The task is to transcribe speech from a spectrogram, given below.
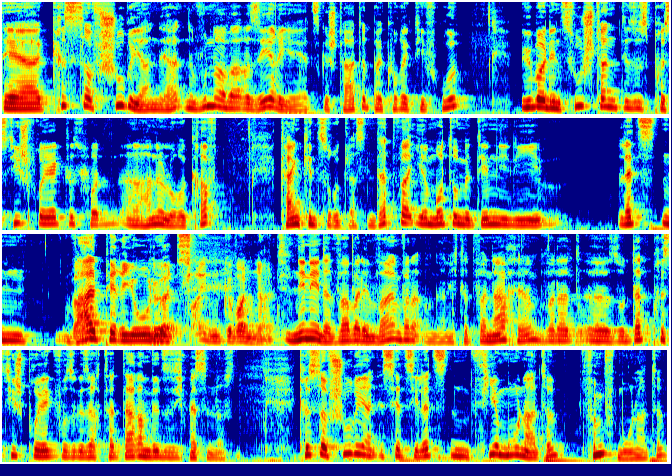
Der Christoph Schurian, der hat eine wunderbare Serie jetzt gestartet bei Korrektiv Ruhr über den Zustand dieses Prestigeprojektes von äh, Hannelore Kraft. Kein Kind zurücklassen. Das war ihr Motto, mit dem die die letzten Wahlperiode Überzeugend gewonnen hat. Nee, nee, das war bei den Wahlen, war das noch gar nicht. Das war nachher, war das äh, so das Prestigeprojekt, wo sie gesagt hat, daran will sie sich messen lassen. Christoph Schurian ist jetzt die letzten vier Monate, fünf Monate,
